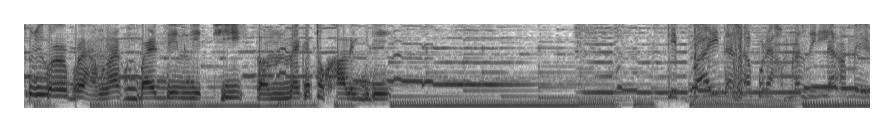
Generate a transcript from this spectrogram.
চুরি করার পরে আমরা এখন বাইরে দিন দিচ্ছি কারণ মেকে তো খাওয়া লাগবে রে। বাড়িতে আসার পরে আমরা জিল্লা আমের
